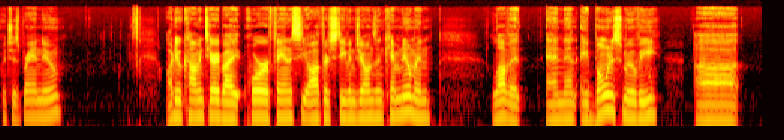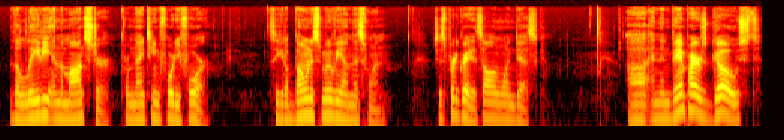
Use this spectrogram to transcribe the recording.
which is brand new. Audio commentary by horror fantasy authors Stephen Jones and Kim Newman. Love it. And then a bonus movie, uh, The Lady and the Monster from 1944. So you get a bonus movie on this one, which is pretty great. It's all in one disc. Uh, and then Vampire's Ghost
